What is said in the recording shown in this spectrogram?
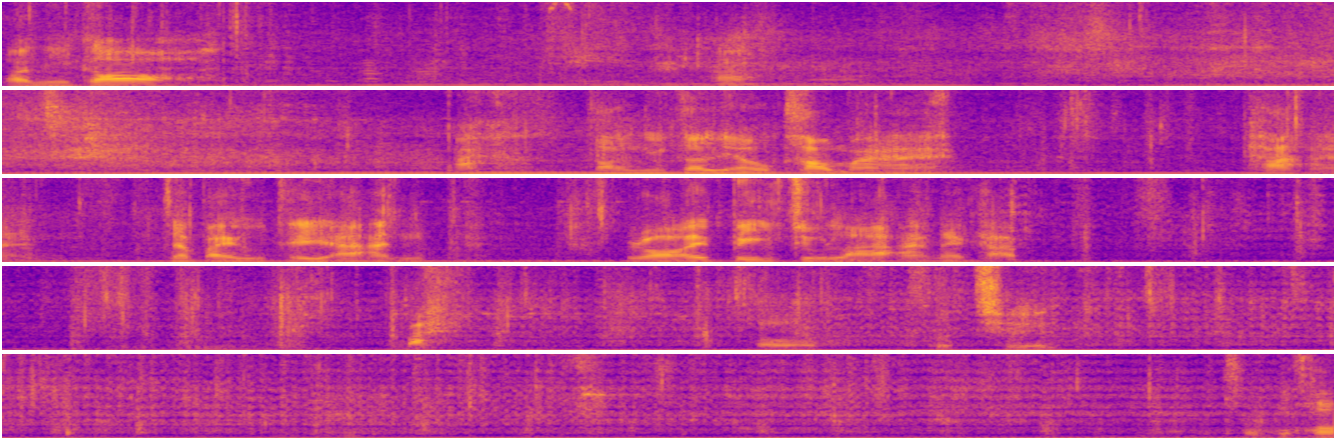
ตอนนี้ก็ตอนนี้ก็เลี้ยวเข้ามาผ่านจะไปอุทยานร้อยปีจุฬานะครับไปโอ้สดชื่นผมคอ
